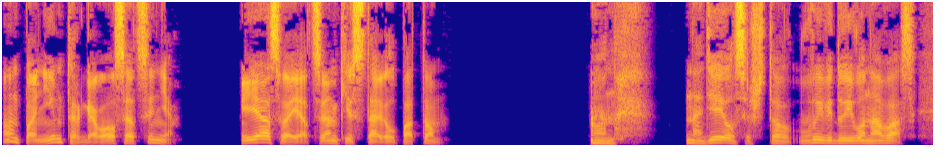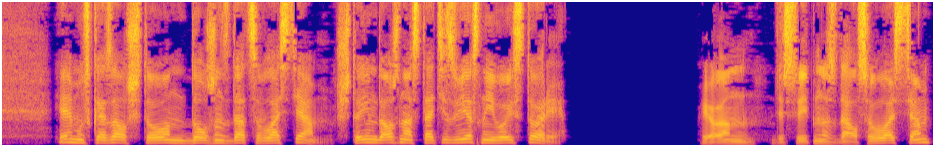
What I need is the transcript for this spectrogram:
Он по ним торговался о цене. Я свои оценки ставил потом». «Он Надеялся, что выведу его на вас. Я ему сказал, что он должен сдаться властям, что им должна стать известна его история. И он действительно сдался властям?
